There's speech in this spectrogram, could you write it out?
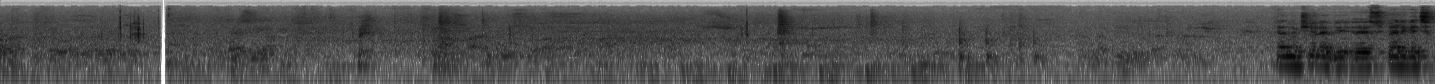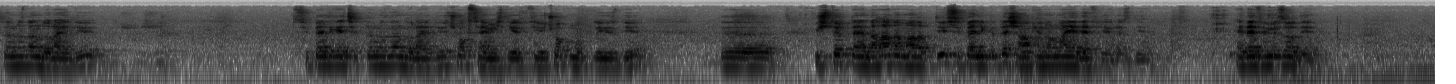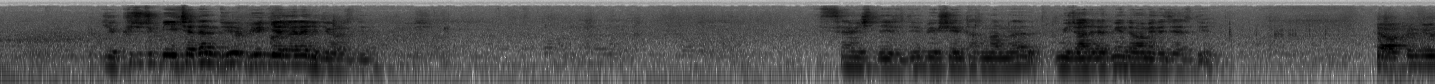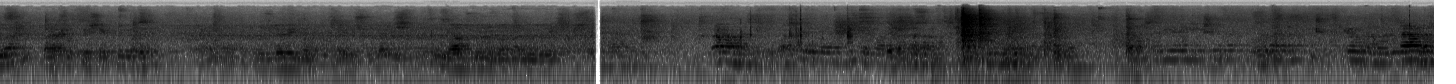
Efendim şöyle diyor, e, Süper Lig'e çıktığımızdan dolayı diyor, Süper Lig'e çıktığımızdan dolayı diyor, çok sevinçliyiz diyor, çok mutluyuz diyor. E, 3-4 tane daha adam alıp diyor, Süper Lig'de de şampiyon olmayı hedefliyoruz diyor. Hedefimiz o diyor. diyor. Küçücük bir ilçeden diyor, büyük yerlere gidiyoruz diyor. Sevinçliyiz diyor, Büyükşehir takımlarına mücadele etmeye devam edeceğiz diyor. Ediyorlar. Ben çok teşekkür ederim. Ee, Özveriyle çalışıyorlar. Siz yaptığınız onların öyle geçmiş. Merhaba.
